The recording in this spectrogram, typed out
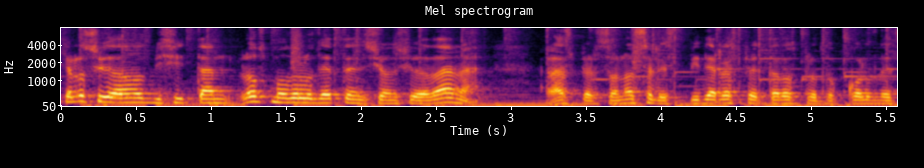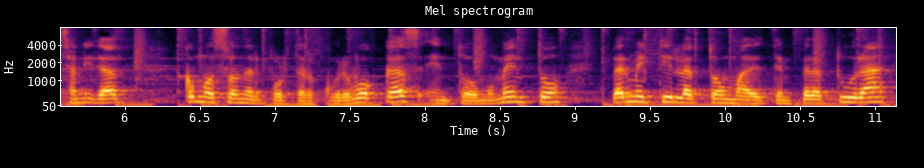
que los ciudadanos visitan los módulos de atención ciudadana a las personas se les pide respetar los protocolos de sanidad como son el portar cubrebocas en todo momento, permitir la toma de temperatura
